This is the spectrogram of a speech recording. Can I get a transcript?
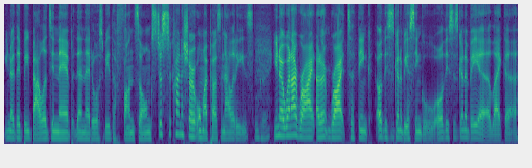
You know, there'd be ballads in there, but then there'd also be the fun songs just to kind of show all my personalities. Okay. You know, when I write, I don't write to think, oh, this is going to be a single or this is going to be a like a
